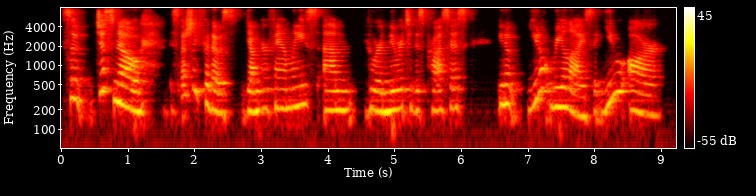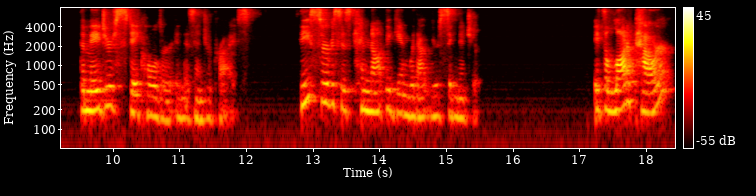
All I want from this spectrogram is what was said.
So just know, especially for those younger families um, who are newer to this process, you know, you don't realize that you are the major stakeholder in this enterprise. These services cannot begin without your signature. It's a lot of power.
